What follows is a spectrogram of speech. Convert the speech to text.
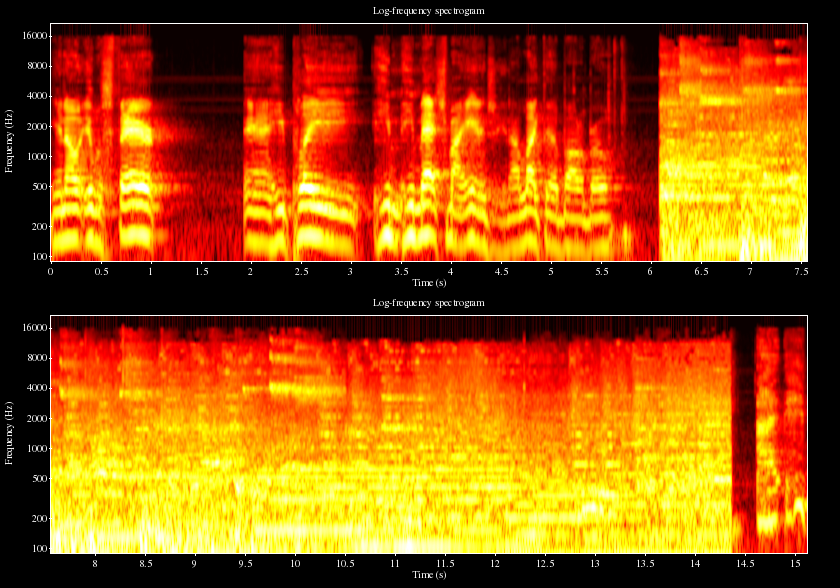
you know, it was fair and he played, he, he matched my energy. And I like that about him, bro. I, he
